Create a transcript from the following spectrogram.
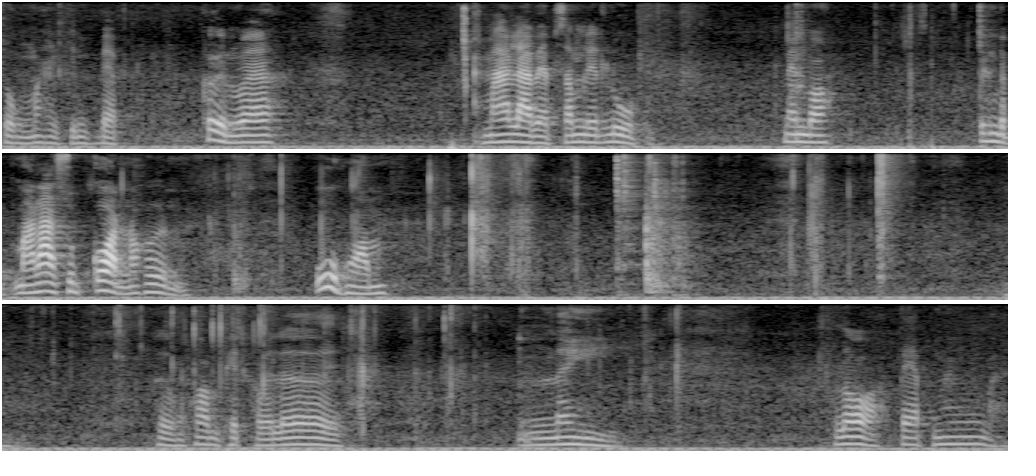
ส่งมาให้กินแบบก็เห็นว่า มาลาแบบสำเร็จรูปแม่นบอเป็นแบบมาลาซุปก้อนเนาะเพื่อนอู้หอม เพิ่มความเผ็ดเข้าไปเลยนี่รอแป๊บนึงบาด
